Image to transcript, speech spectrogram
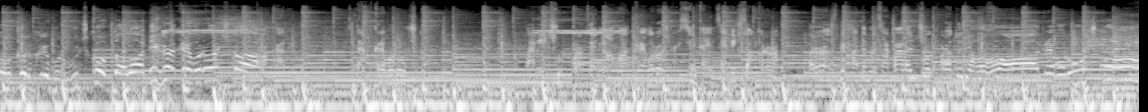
смолобив. Криворучко вдало, бігає Криворучко! Так, Криворучко. Павельчук проти нього, Криворучка, сімкається більш сокору. Розбігатиметься Павельчук проти нього, Криворучко!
